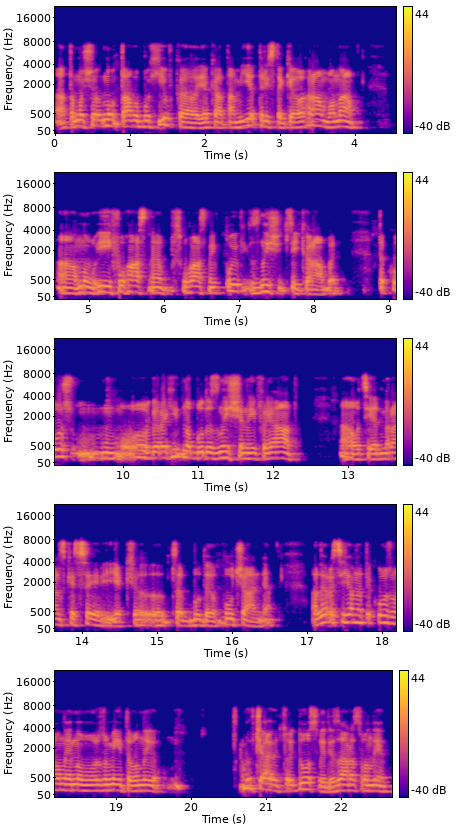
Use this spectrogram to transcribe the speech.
А, тому що ну, та вибухівка, яка там є, 300 кілограм, вона ну, і фугасне, фугасний вплив знищить цей корабль. Також вірогідно буде знищений фрегат оцій адміральській серії, якщо це буде влучання. Але росіяни також вони, ну розумієте, вони вивчають цей досвід, і зараз вони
